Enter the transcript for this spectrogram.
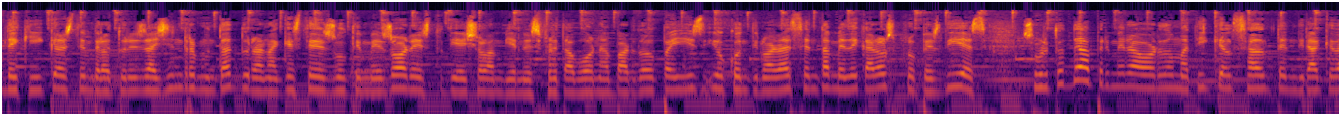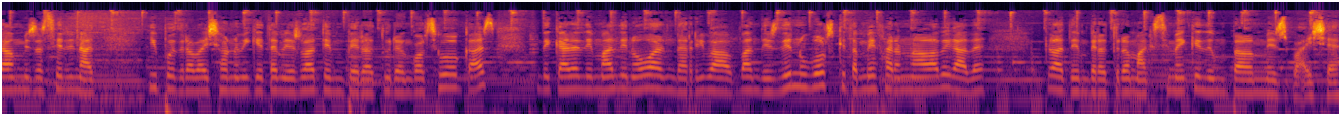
d'aquí que les temperatures hagin remuntat durant aquestes últimes hores. Tot i això l'ambient és fred a bona part del país i ho continuarà sent també de cara als propers dies. Sobretot de la primera hora del matí que el cel tendirà a quedar més asserenat i podrà baixar una miqueta més la temperatura. En qualsevol cas, de cara a demà de nou han d'arribar bandes de núvols que també faran a la vegada que la temperatura màxima quedi un pèl més baixa.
